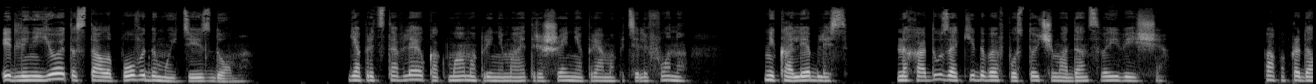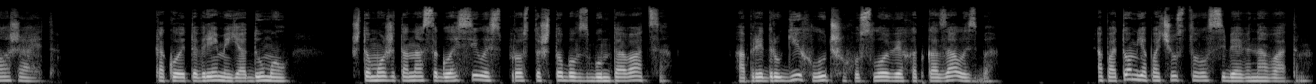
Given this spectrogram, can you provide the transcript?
и для нее это стало поводом уйти из дома. Я представляю, как мама принимает решение прямо по телефону, не колеблясь, на ходу закидывая в пустой чемодан свои вещи. Папа продолжает. Какое-то время я думал, что, может, она согласилась просто чтобы взбунтоваться, а при других лучших условиях отказалась бы. А потом я почувствовал себя виноватым.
